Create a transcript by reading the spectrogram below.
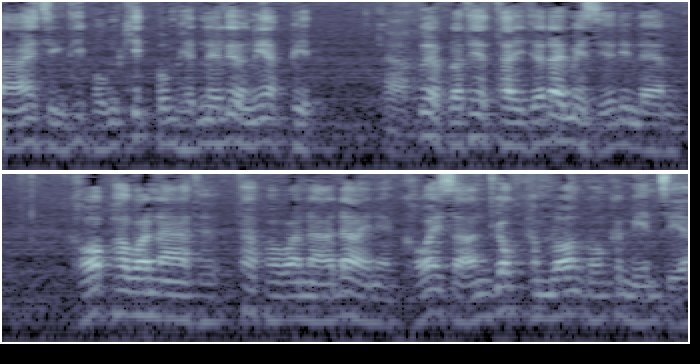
นาให้สิ่งที่ผมคิดผมเห็นในเรื่องเนี้ยผิดครับเพื่อประเทศไทยจะได้ไม่เสียดินแดน ขอภาวนาเถอะถ้าภาวนาได้เนี่ยขอให้ศาลยกคำร้องของเขมรเสีย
